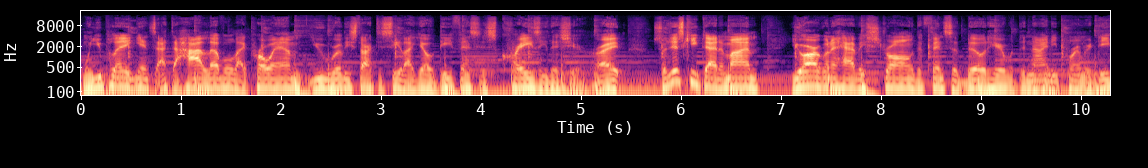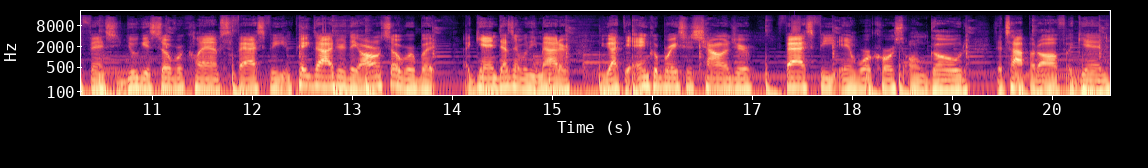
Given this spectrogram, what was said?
when you play against at the high level like pro am, you really start to see like, yo, defense is crazy this year, right? So just keep that in mind. You are going to have a strong defensive build here with the 90 perimeter defense. You do get silver clamps, fast feet, and pick dodger. They are on silver, but again, doesn't really matter. You got the ankle braces, challenger, fast feet, and workhorse on gold to top it off. Again,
